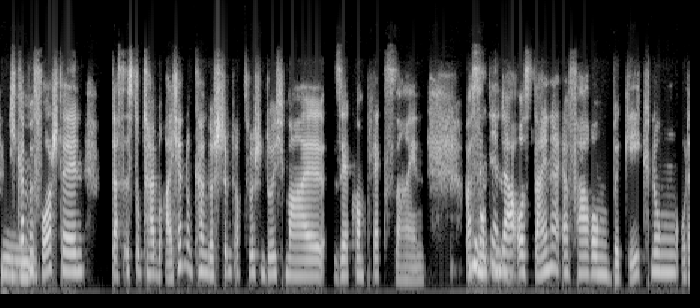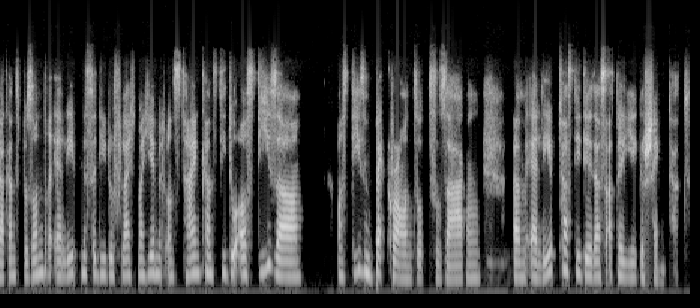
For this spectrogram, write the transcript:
Mhm. Ich kann mir mhm. vorstellen, das ist total bereichernd und kann bestimmt auch zwischendurch mal sehr komplex sein. Was ja. sind denn da aus deiner Erfahrung Begegnungen oder ganz besondere Erlebnisse, die du vielleicht mal hier mit uns teilen kannst, die du aus dieser aus diesem Background sozusagen ähm, erlebt hast, die dir das Atelier geschenkt hat?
